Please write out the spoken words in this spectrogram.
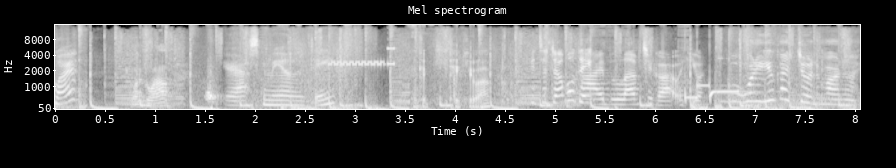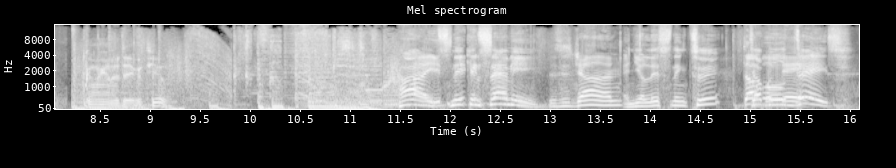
What? Want to go out? You're asking me on a date? I could pick you up. It's a double date. I'd love to go out with you. What are you guys doing tomorrow night? Going on a date with you. Hi, it's Nick and Sammy. This is Jon. And you're listening to Double Date. 설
